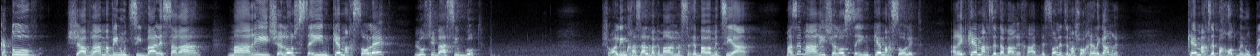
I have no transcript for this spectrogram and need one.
כתוב שאברהם אבינו ציווה לשרה, מערי שלוש שאים קמח סולת, לושי ועשי עוגות. שואלים חז"ל בגמרא במסכת בבא מציע, מה זה מערי שלוש שאים קמח סולת? הרי קמח זה דבר אחד, וסולת זה משהו אחר לגמרי. קמח זה פחות מנופה,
